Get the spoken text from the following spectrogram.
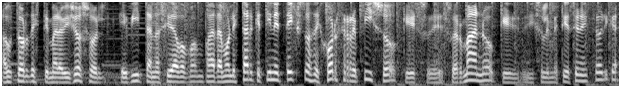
autor de este maravilloso Evita Nacida para Molestar, que tiene textos de Jorge Repiso, que es eh, su hermano, que hizo la investigación histórica,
